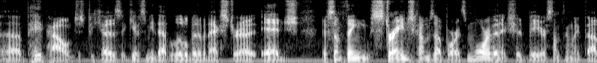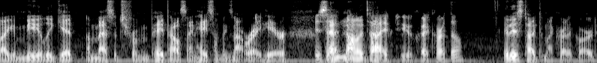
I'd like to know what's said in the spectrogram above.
uh, PayPal just because it gives me that little bit of an extra edge. If something strange comes up or it's more than it should be or something like that, I immediately get a message from PayPal saying, "Hey, something's not right here." Is that And not not that- tied to your credit card though? It is tied to my credit card.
